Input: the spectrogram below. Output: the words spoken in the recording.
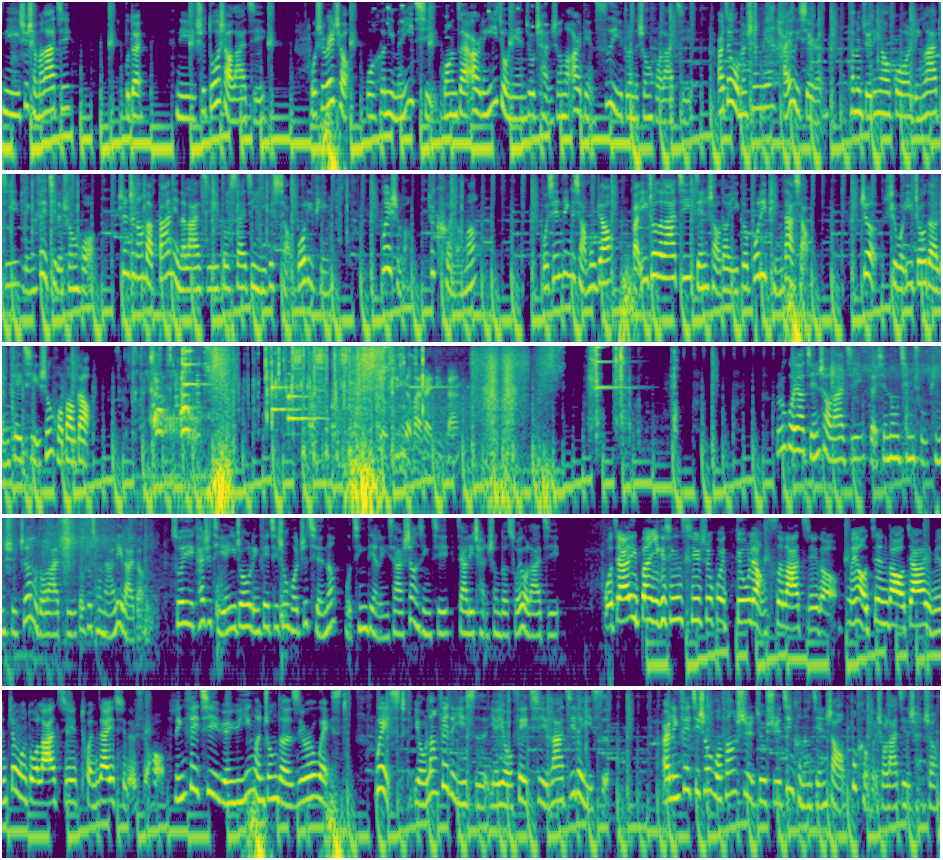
你是什么垃圾？不对，你是多少垃圾？我是 Rachel，我和你们一起，光在2019年就产生了2.4亿吨的生活垃圾。而在我们身边还有一些人，他们决定要过零垃圾、零废弃的生活，甚至能把八年的垃圾都塞进一个小玻璃瓶。为什么？这可能吗？我先定个小目标，把一周的垃圾减少到一个玻璃瓶大小。这是我一周的零废弃生活报告。的外卖订单。如果要减少垃圾，得先弄清楚平时这么多垃圾都是从哪里来的。所以开始体验一周零废弃生活之前呢，我清点了一下上星期家里产生的所有垃圾。我家一般一个星期是会丢两次垃圾的，没有见到家里面这么多垃圾囤在一起的时候。零废弃源于英文中的 zero waste。Waste 有浪费的意思，也有废弃、垃圾的意思。而零废弃生活方式就是尽可能减少不可回收垃圾的产生。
